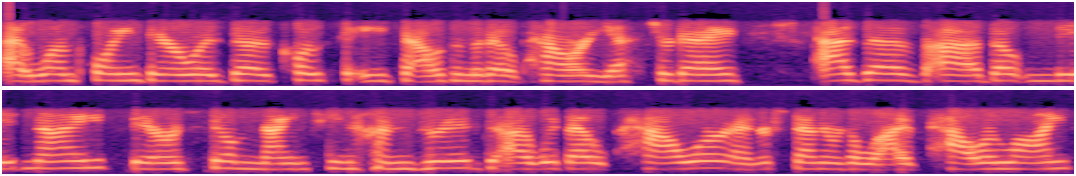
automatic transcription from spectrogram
At one point, there was uh, close to 8,000 without power yesterday. As of uh, about midnight, there are still 1,900 uh, without power. I understand there was a live power line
